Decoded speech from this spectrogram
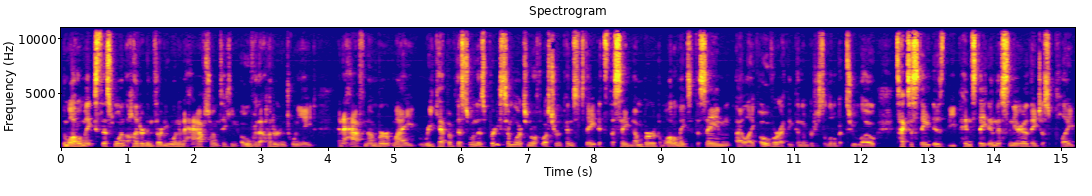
The model makes this one 131 and a half. So I'm taking over that 128 and a half number. My recap of this one is pretty similar to Northwestern Penn State. It's the same number. The model makes it the same. I like over. I think the number's just a little bit too low. Texas State is the Penn State in this scenario. They just play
